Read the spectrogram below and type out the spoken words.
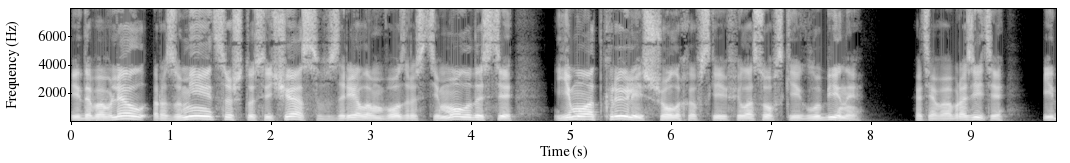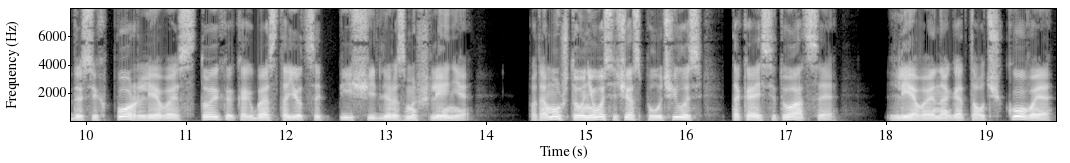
и добавлял, разумеется, что сейчас, в зрелом возрасте молодости, ему открылись шолоховские философские глубины. Хотя, вообразите, и до сих пор левая стойка как бы остается пищей для размышления, потому что у него сейчас получилась такая ситуация. Левая нога толчковая,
